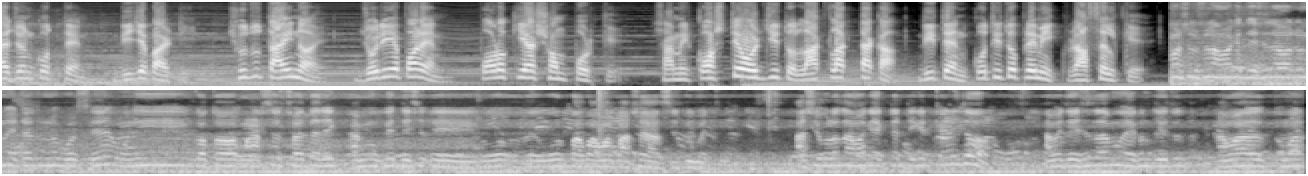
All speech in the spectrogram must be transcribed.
আয়োজন করতেন ডিজে পার্টি। শুধু তাই নয়, জড়িয়ে পড়েন পরকীয়ার সম্পর্কে। স্বামীর কষ্টে অর্জিত লাখ লাখ টাকা দিতেন কথিত প্রেমিক রাসেলকে। আমার শ্বশুর আমাকে দেশে যাওয়ার জন্য এটার জন্য বলছে, উনি গত মার্চের ছয় তারিখ আমি ওকে দেশে ওর বাবা আমার বাসায় আছে দুবাইতে। আসে বলে আমাকে একটা টিকিট কাটি তো আমি দেশে যাব, এখন যেহেতু আমার, তোমার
